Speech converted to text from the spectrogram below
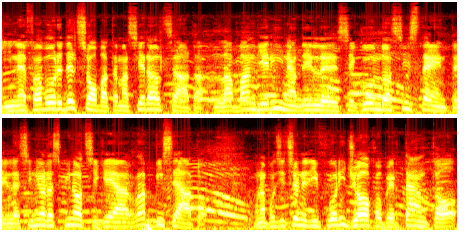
in favore del Sobat, ma si era alzata la bandierina del secondo assistente, il signor Spinozzi che ha ravvisato una posizione di fuorigioco, pertanto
